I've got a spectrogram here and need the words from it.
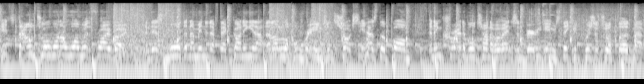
It's down to a one on one with friberg. And there's more than a minute left. They're gunning it out at a long range. And Shoxy has the bomb. An incredible turn of events. And very games, they could push us to a third map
